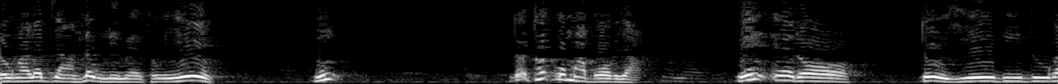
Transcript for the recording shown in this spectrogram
လုံးကလည်းပြန်လှုပ်နေမယ်ဆိုရင်ဟင်တော့ထွက်ကုန်မှာပေါ့ဗျာဟင်အဲ့တော့တို့ရေပြီးသူက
